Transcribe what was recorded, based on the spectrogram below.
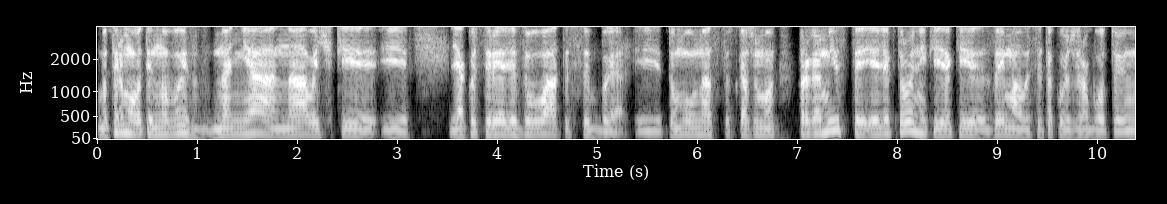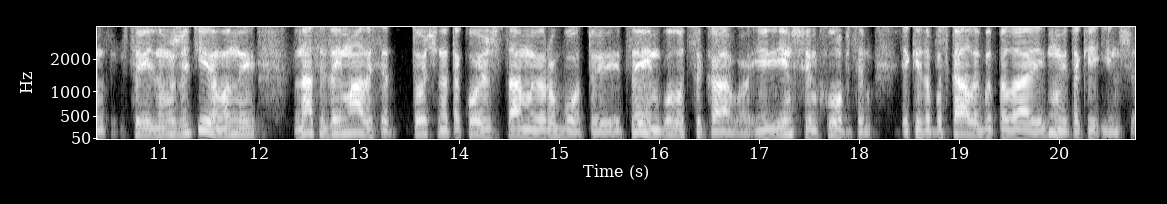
отримувати нові знання, навички і якось реалізувати себе. І тому у нас, скажімо, програмісти і електроніки, які займалися такою ж роботою в цивільному житті, вони в нас і займалися точно такою ж самою роботою, і це їм було цікаво, і іншим хлопцям, які запускали БПЛА, і, ну і таке інше.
